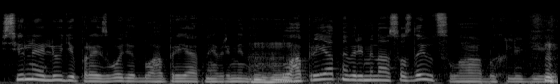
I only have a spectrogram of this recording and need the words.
Сильные люди производят благоприятные времена. Угу. Благоприятные времена создают слабых людей.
